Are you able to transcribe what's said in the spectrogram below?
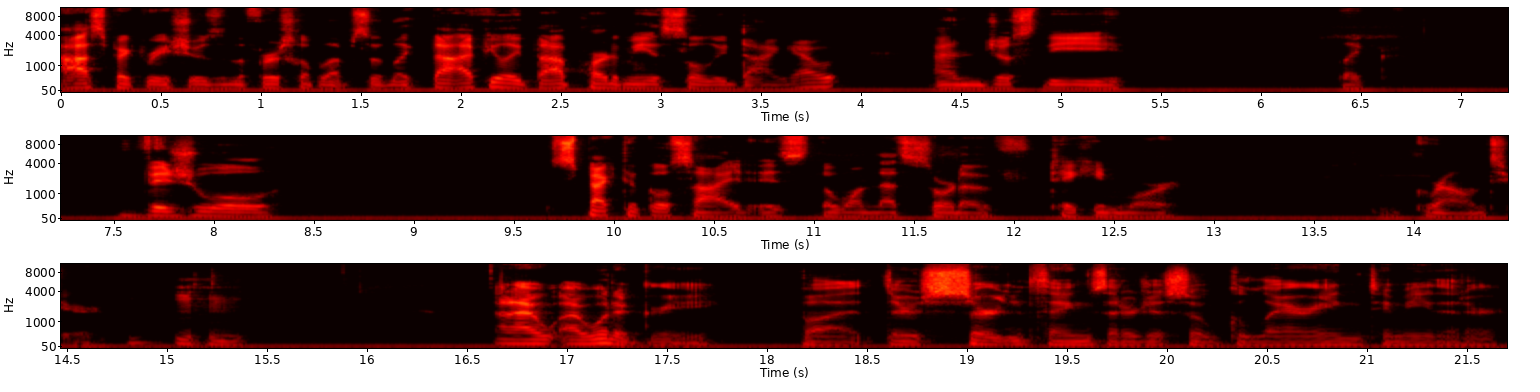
aspect ratios in the first couple episodes. Like that, I feel like that part of me is slowly dying out, and just the like visual spectacle side is the one that's sort of taking more grounds here. Mm-hmm. And I I would agree, but there's certain things that are just so glaring to me that are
